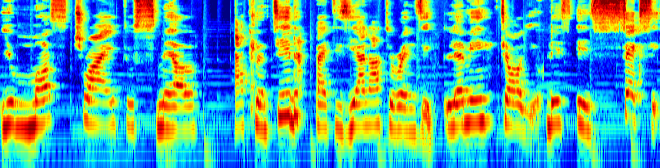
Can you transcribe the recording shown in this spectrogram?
you must try to smell Atlantide by Tiziana Terenzi. Let me tell you, this is sexy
